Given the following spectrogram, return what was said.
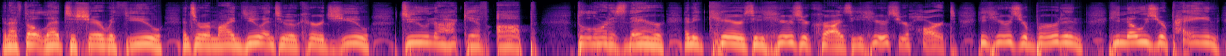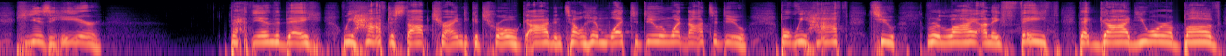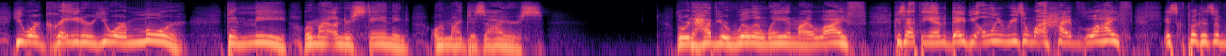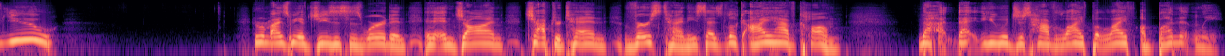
And I felt led to share with you and to remind you and to encourage you do not give up. The Lord is there and He cares. He hears your cries. He hears your heart. He hears your burden. He knows your pain. He is here. But at the end of the day, we have to stop trying to control God and tell Him what to do and what not to do. But we have to rely on a faith that God, you are above, you are greater, you are more than me or my understanding or my desires. Lord, have your will and way in my life. Because at the end of the day, the only reason why I have life is because of you. It reminds me of Jesus' word in, in, in, John chapter 10, verse 10. He says, Look, I have come, not that you would just have life, but life abundantly.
